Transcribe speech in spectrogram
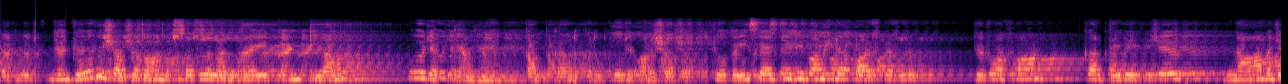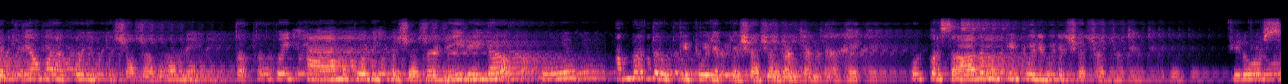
ਕਰਨਾ, ਜਾਂ ਜੋ ਵੀ ਸ਼ਬਦ ਤੁਹਾਨੂੰ ਸਰਲ ਲੱਗਦਾ ਹੈ ਕੰਠਿਆ ਉਹ ਜਪਦੇ ਆਨੇ ਕੰਮ ਕਾਰ ਕਰੋ ਪੂਜਾ ਪਾਸ਼ਾ ਜੋ ਕਈ ਸਾਹਿਬ ਦੀ ਬਾਣੀ ਦਾ ਪਾਠ ਕਰ ਲਓ। ਜਦੋਂ ਆਪਾਂ ਘਰ ਦੇ ਵਿੱਚ ਨਾਮ ਜਪਦੇ ਹਾਂ ਹਮਾਰਾ ਕੋਈ ਪ੍ਰਸ਼ਾਦਾ ਬਣਾਉਣੇ ਤਾਂ ਉਹ ਕੋਈ ਆਮ ਕੋਈ ਪ੍ਰਸ਼ਾਦਾ ਨਹੀਂ ਰਹਿੰਦਾ, ਉਹ ਅੰਮ੍ਰਿਤ ਰੂਪੀ ਭੋਜਨ ਪ੍ਰਸ਼ਾਦਾ ਬਣ ਜਾਂਦਾ ਹੈ। ਉਹ ਪ੍ਰਸਾਦ ਰੂਪੀ ਭੋਜਨ ਪ੍ਰਸ਼ਾਦਾ ਬਣ ਜਾਂਦਾ ਹੈ। ਫਿਰ ਉਸ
